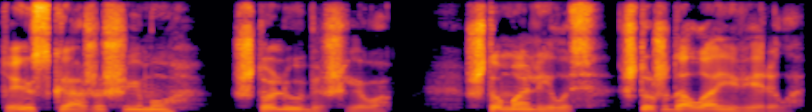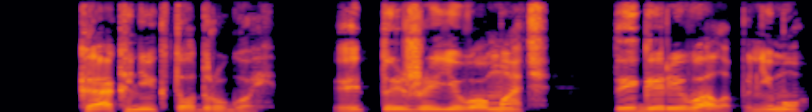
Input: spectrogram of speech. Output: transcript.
«Ты скажешь ему, что любишь его, что молилась, что ждала и верила как никто другой. Ведь ты же его мать. Ты горевала по нему.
